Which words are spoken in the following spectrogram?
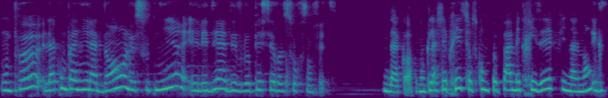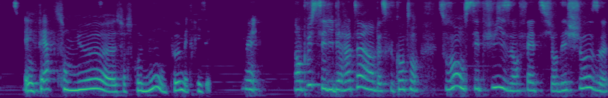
on peut l'accompagner là-dedans, le soutenir et l'aider à développer ses ressources, en fait. D'accord. Donc lâcher prise sur ce qu'on ne peut pas maîtriser finalement Exactement. et faire de son mieux euh, sur ce que nous, on peut maîtriser. Oui. En plus, c'est libérateur, hein, parce que quand on, souvent, on s'épuise, en fait, sur des choses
